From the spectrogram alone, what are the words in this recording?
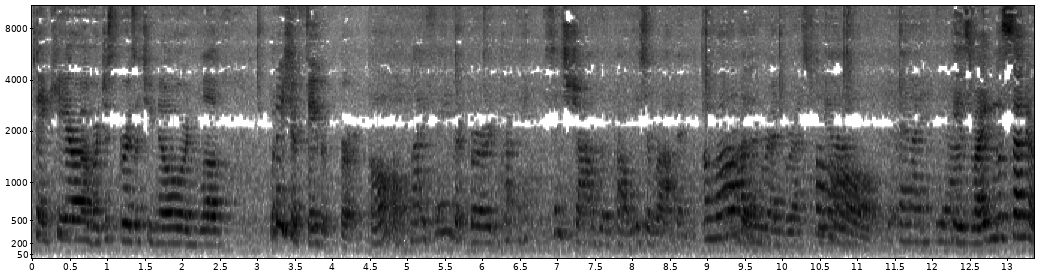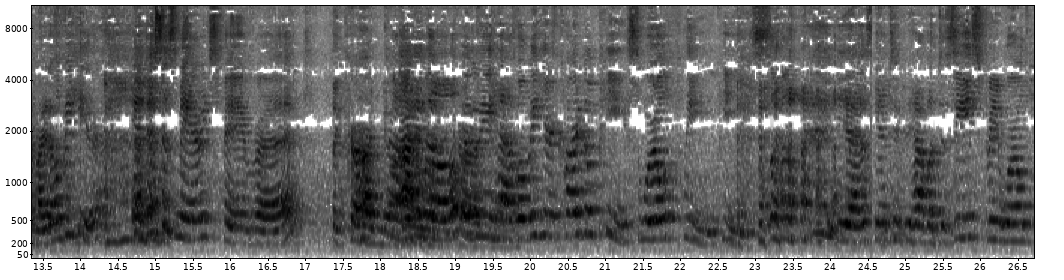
take care of, or just birds that you know or love, what is your favorite bird? Oh, My favorite bird, since childhood probably, is a robin. a Robin robin. redbreast, Oh. yeah. And I, yeah. He's right in the center, right over here. and this is Mary's favorite. The cardinal. Cardinal, and we have over here Cardinal Peace, World Clean Peace. yes, and to have a disease-free world,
